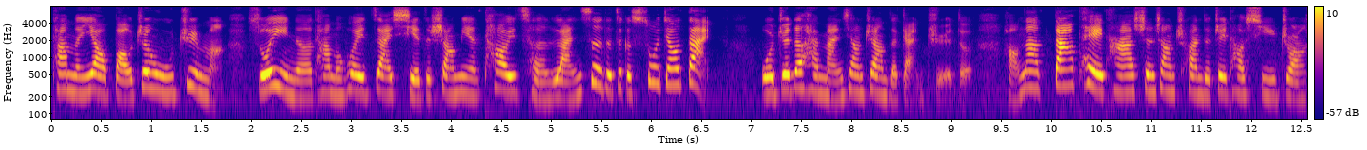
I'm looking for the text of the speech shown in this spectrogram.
他们要保证无菌嘛，所以呢他们会在鞋子上面套一层蓝色的这个塑胶袋。我觉得还蛮像这样的感觉的。好，那搭配他身上穿的这套西装，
